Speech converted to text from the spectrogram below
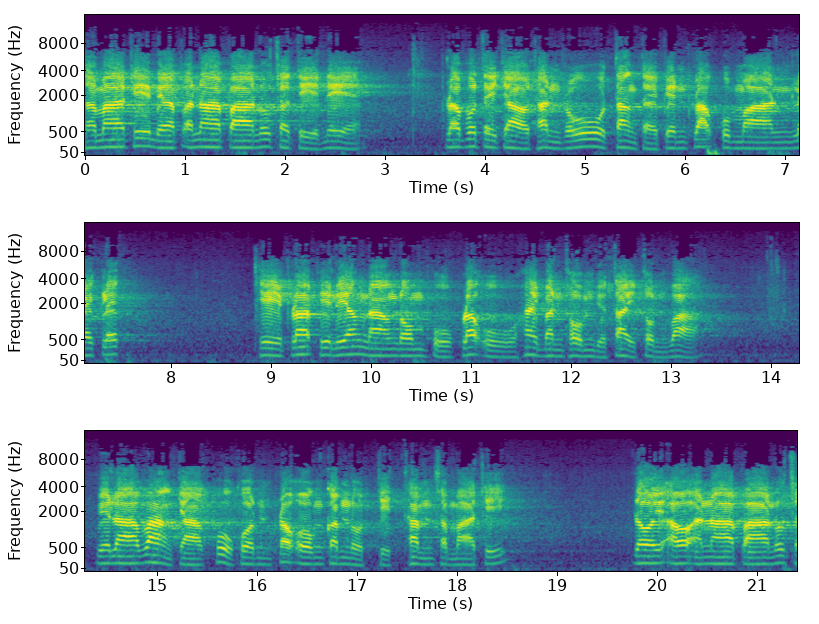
สมาธิแบบอนาปานุสตินี่พระพุทธเจ้าท่านรู้ตั้งแต่เป็นพระกุมารเล็กๆ ที่พระพี่เลี้ยงนางนมผูกพระอู่ให้บรรทมอยู่ใต้ต้นว่า เวลาว่างจากผู้คนพระองค์กำหนดจิตทำสมาธิ โดยเอาอนาปานุส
